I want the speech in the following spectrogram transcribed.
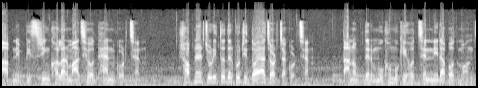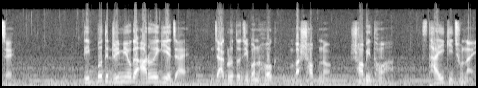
আপনি বিশৃঙ্খলার মাঝেও ধ্যান করছেন। স্বপ্নের চরিত্রদের প্রতি দয়া চর্চা করছেন, দানবদের মুখোমুখি হচ্ছেন নিরাপদ মঞ্চে। তিব্বতী ড্রিময়োগা আরও এগিয়ে যায়। জাগ্রত জীবন হোক বা স্বপ্ন, সবই ধোঁয়া, স্থায়ী কিছু নাই,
